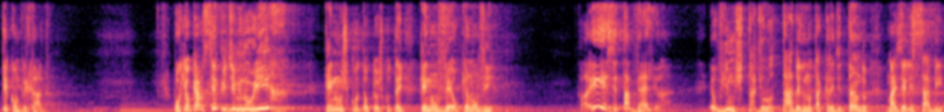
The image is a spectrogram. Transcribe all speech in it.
Que complicado. Porque eu quero sempre diminuir quem não escuta o que eu escutei, quem não vê o que eu não vi. Fala, Ih, esse está velho. Eu vi um estádio lotado, ele não está acreditando, mas ele sabe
